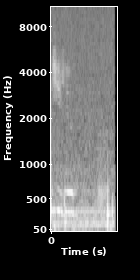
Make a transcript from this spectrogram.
Thanks, YouTube.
